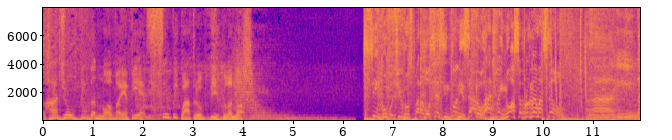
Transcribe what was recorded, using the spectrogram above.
Rádio Vida Nova FM 104,9. Cinco motivos para você sintonizar o rádio em nossa programação. Ainda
